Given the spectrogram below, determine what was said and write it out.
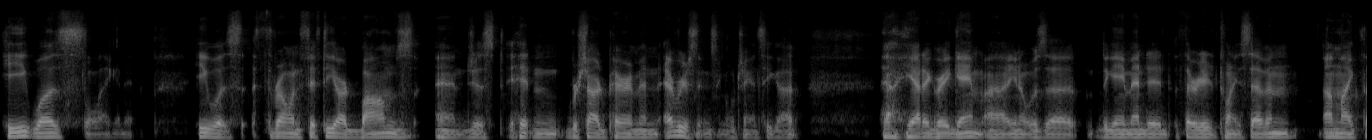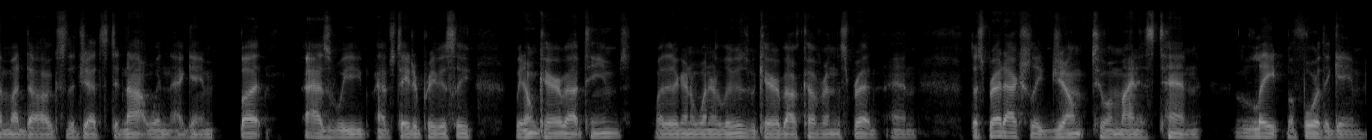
he was slanging it. He was throwing 50 yard bombs and just hitting Rashard Perriman every single chance he got. Yeah, he had a great game. Uh, you know, it was a the game ended 30 to 27. Unlike the Mud Dogs, the Jets did not win that game. But as we have stated previously, we don't care about teams whether they're going to win or lose. We care about covering the spread, and the spread actually jumped to a minus 10 late before the game.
